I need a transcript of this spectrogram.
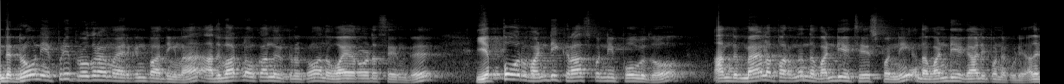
இந்த ட்ரோன் எப்படி ப்ரோக்ராம் ஆயிருக்குன்னு பார்த்தீங்கன்னா அது பாட்டில் உட்காந்துக்கிட்டு இருக்கோம் அந்த ஒயரோட சேர்ந்து. எப்போ ஒரு வண்டி கிராஸ் பண்ணி போகுதோ அந்த மேலே பறந்து அந்த வண்டியை சேஸ் பண்ணி அந்த வண்டியை காலி பண்ணக்கூடிய. அது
